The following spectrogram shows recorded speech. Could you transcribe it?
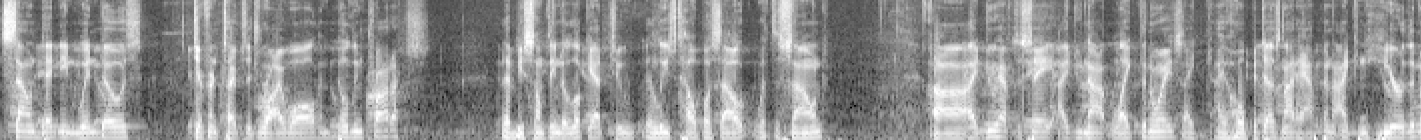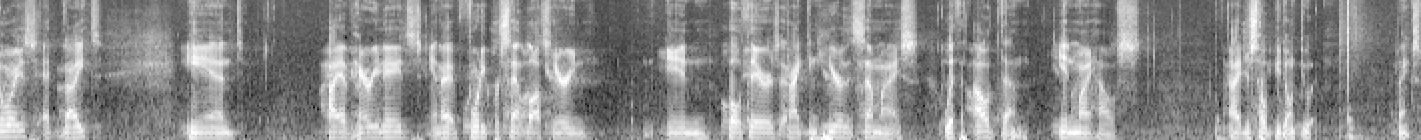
sound deadening windows, different types of drywall and building products? That'd be something to look at to at least help us out with the sound. Uh, I do have to say, I do not like the noise. I, I hope it does not happen. I can hear the noise at night, and I have hearing aids, and I have 40% lost hearing in both ears, and I can hear the semis without them in my house. I just hope you don't do it. Thanks.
